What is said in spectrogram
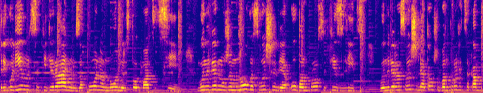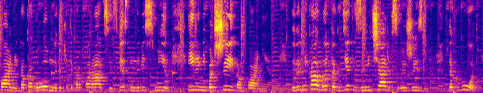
регулируется федеральным законом номер 127. Вы, наверное, уже много слышали о банкротстве физлиц. Вы, наверное, слышали о том, что банкротятся компании, как огромные какие-то корпорации, известные на весь мир, или небольшие компании. Наверняка вы это где-то замечали в своей жизни. Так вот,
